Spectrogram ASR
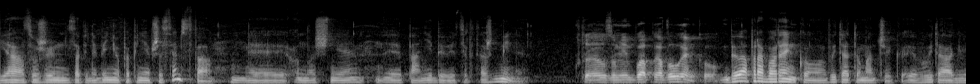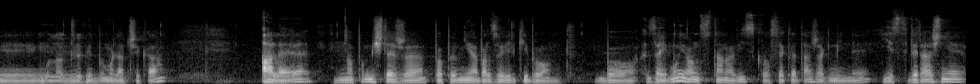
ja złożyłem zawiadomienie o popełnieniu przestępstwa y, odnośnie y, pani były sekretarz gminy. która rozumiem była prawą ręką. Była praworęką wójta Tomaczyk, y, wójta y, Mularczyk. Ale no, myślę, że popełniła bardzo wielki błąd, bo zajmując stanowisko sekretarza gminy jest wyraźnie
